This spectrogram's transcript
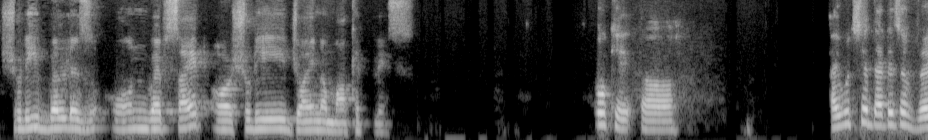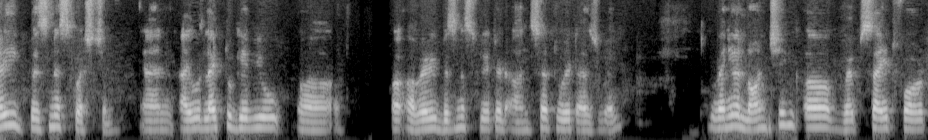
Should he build his own website or should he join a marketplace? Okay, uh, I would say that is a very business question, and I would like to give you uh, a, very business related answer to it as well. When you're launching a website for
